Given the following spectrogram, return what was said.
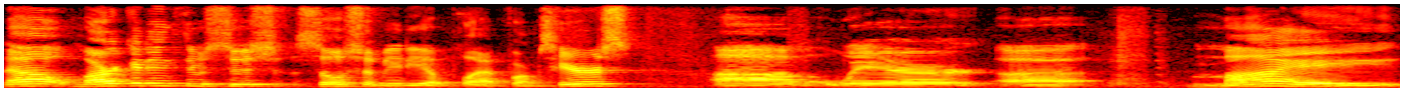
now, marketing through social media platforms. Here's um, where uh, my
